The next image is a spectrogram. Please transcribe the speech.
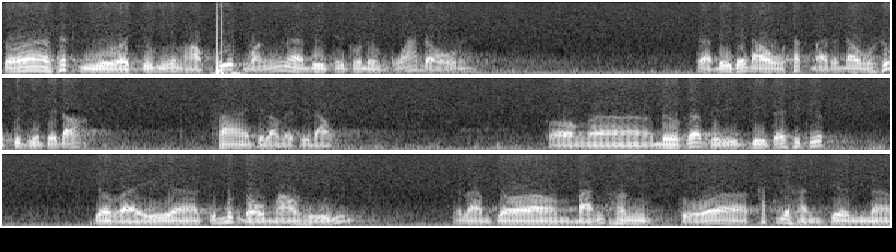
Có rất nhiều à, chủ nghĩa học thuyết vẫn à, đi trên con đường quá độ này. Tức là đi tới đâu thất bại tới đâu rút kinh nghiệm tới đó. Sai thì làm lại từ đầu. Còn à, được á, thì đi, đi tới phía trước. Do vậy à, cái mức độ mạo hiểm nó làm cho bản thân của khách lữ hành trên à,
